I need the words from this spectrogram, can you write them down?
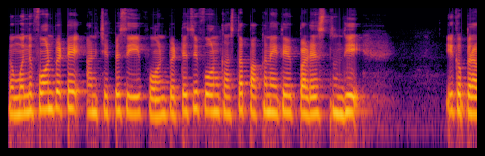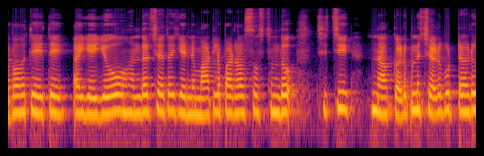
నువ్వు ముందు ఫోన్ పెట్టే అని చెప్పేసి ఫోన్ పెట్టేసి ఫోన్ కాస్త పక్కనైతే పడేస్తుంది. ఇక ప్రభావతి అయితే అయ్యయ్యో అందరి చేత ఎన్ని మాటలు పడాల్సి వస్తుందో. చిచ్చి నా కడుపున చెడబుట్టాడు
